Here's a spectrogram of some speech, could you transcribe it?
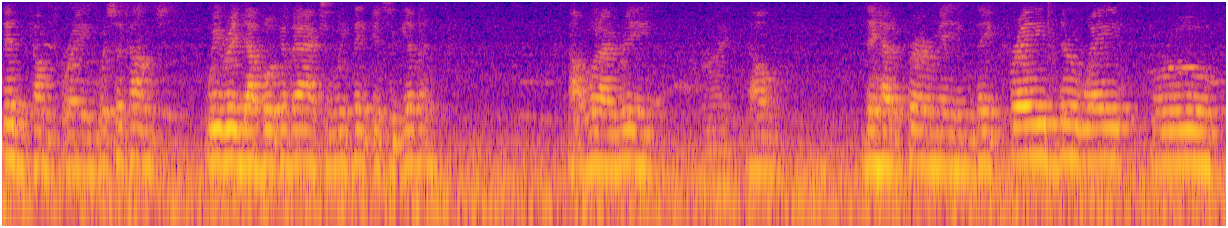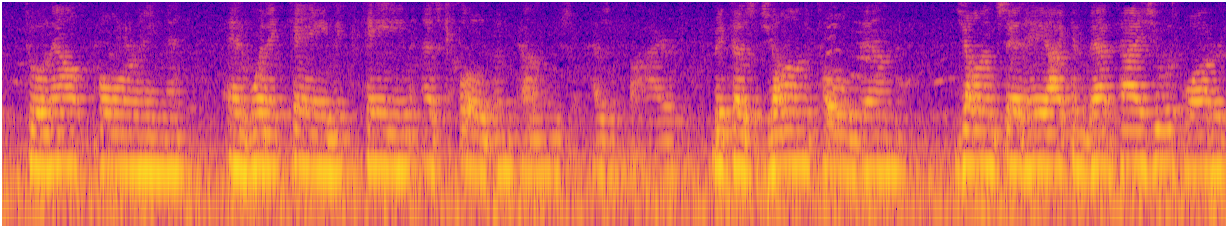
Didn't come free. Which sometimes we read that book of Acts and we think it's a given. Not what I read. No. They had a prayer meeting. They prayed their way through to an outpouring. And when it came, it came as cloven tongues as a fire. Because John told them, John said, Hey, I can baptize you with water.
